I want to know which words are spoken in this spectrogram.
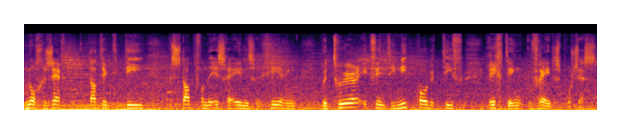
nog gezegd dat ik die stap van de Israëlische regering betreur. Ik vind die niet productief richting vredesproces.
